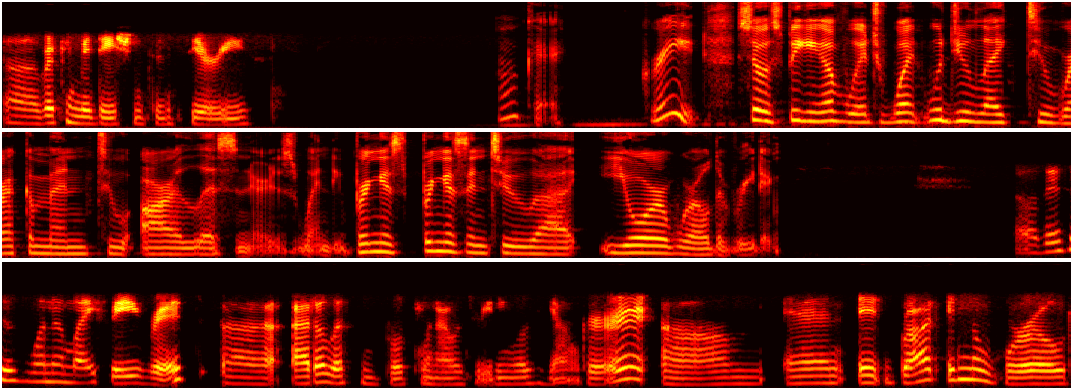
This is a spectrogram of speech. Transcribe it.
uh, recommendations and series. Okay, great. So, speaking of which, what would you like to recommend to our listeners, Wendy? Bring us bring us into uh, your world of reading. Oh, this is one of my favorite uh, adolescent books when I was reading was younger, um, and it brought in a world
